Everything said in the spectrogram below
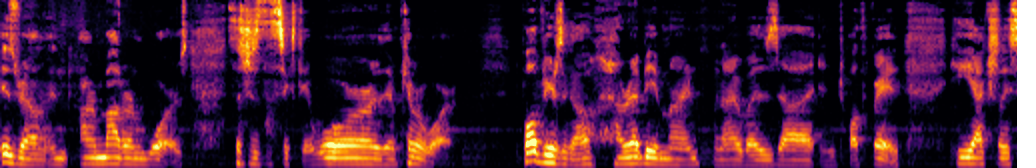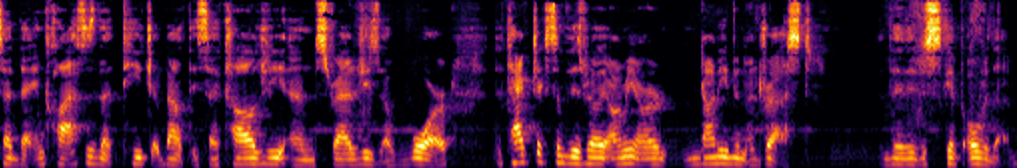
Israel in our modern wars, such as the Six Day War, the Yom Kippur War. Twelve years ago, a rebbe of mine, when I was uh, in twelfth grade, he actually said that in classes that teach about the psychology and strategies of war, the tactics of the Israeli army are not even addressed. They, they just skip over them,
